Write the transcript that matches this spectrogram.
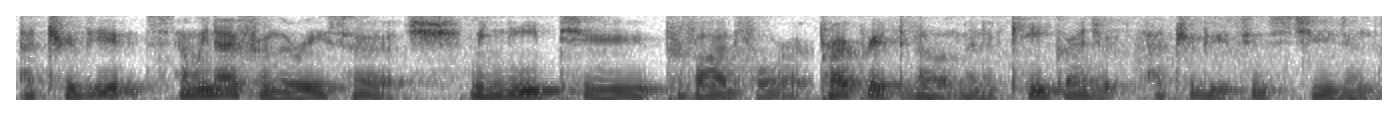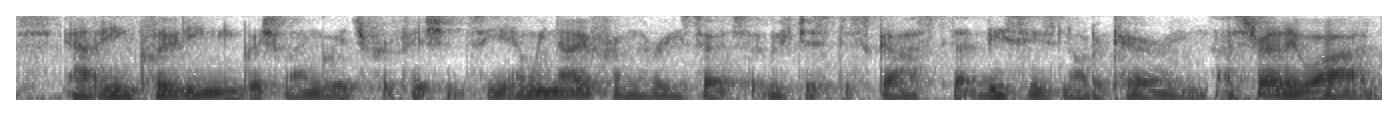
attributes. And we know from the research we need to provide for appropriate development of key graduate attributes in students, uh, including English language proficiency. And we know from the research that we've just discussed that this is not occurring Australia wide.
